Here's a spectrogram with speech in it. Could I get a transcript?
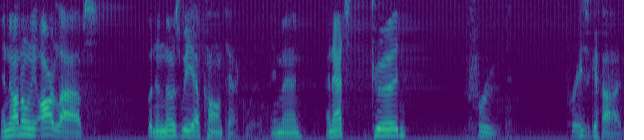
in not only our lives, but in those we have contact with. Amen? And that's good fruit. Praise God.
